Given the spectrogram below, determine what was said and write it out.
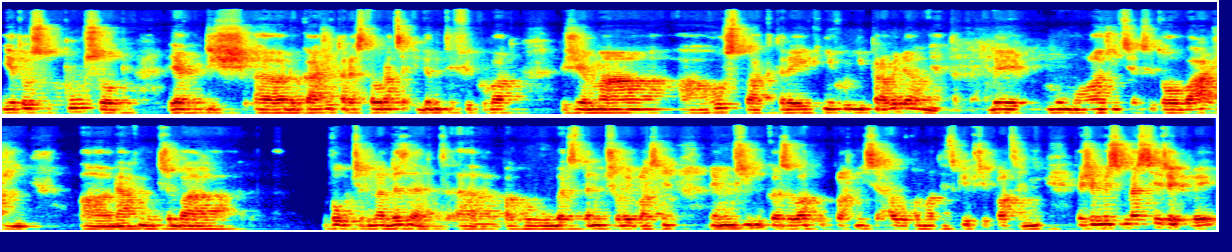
je to způsob, jak když dokáže ta restaurace identifikovat, že má hosta, který k ní chodí pravidelně, tak aby mu mohla říct, jak si toho váží, uh, dát mu třeba voucher na dezert, uh, pak ho vůbec ten člověk vlastně nemusí ukazovat, uplatní se automaticky při placení. Takže my jsme si řekli,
